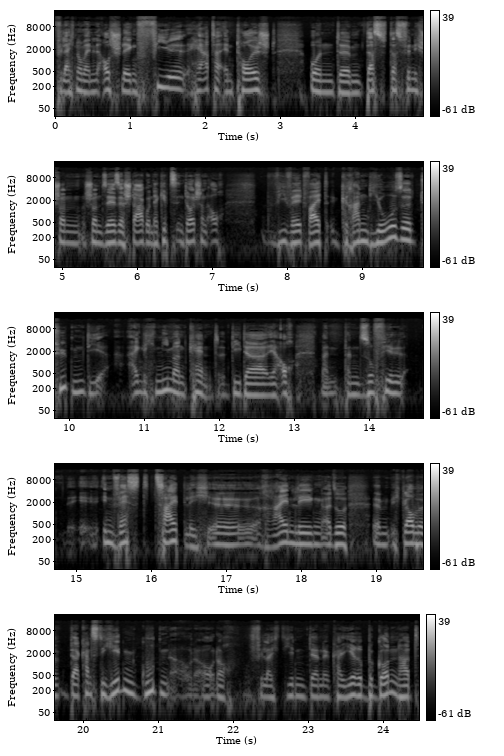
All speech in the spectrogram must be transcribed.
vielleicht noch mal in den Ausschlägen viel härter enttäuscht und ähm, das, das finde ich schon, schon sehr, sehr stark und da gibt es in Deutschland auch wie weltweit grandiose Typen, die eigentlich niemand kennt, die da ja auch man dann so viel äh, Invest zeitlich äh, reinlegen. Also ähm, ich glaube, da kannst du jeden guten oder, oder auch vielleicht jeden, der eine Karriere begonnen hat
